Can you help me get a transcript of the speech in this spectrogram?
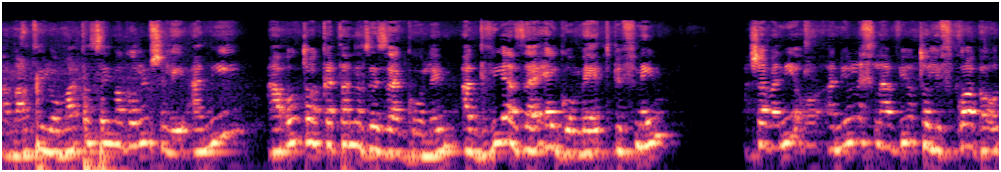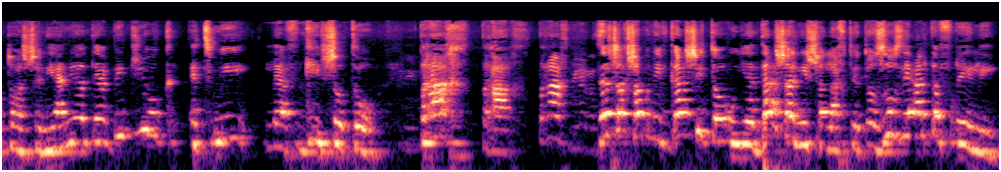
אמרתי לו, מה תעשה עם הגולם שלי? אני, האוטו הקטן הזה זה הגולם, הגביע זה האגו מת בפנים. עכשיו אני, אני הולך להביא אותו לפגוע באוטו השני, אני יודע בדיוק את מי להפגיש אותו. טראח, טראח, טראח. זה שעכשיו הוא נפגש איתו, הוא ידע שאני שלחתי אותו, זוזי, אל תפריעי לי.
